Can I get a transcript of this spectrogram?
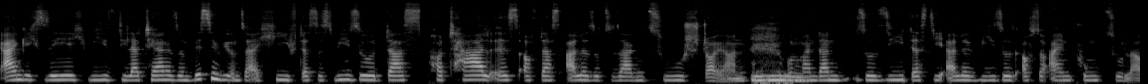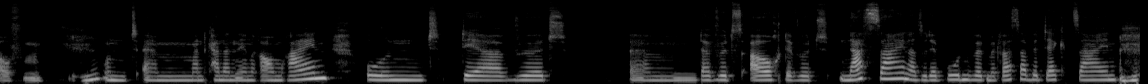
eigentlich sehe ich, wie die Laterne so ein bisschen wie unser Archiv, dass es wie so das Portal ist, auf das alle sozusagen zusteuern. Und Mhm. man dann so sieht, dass die alle wie so auf so einen Punkt zulaufen. Mhm. Und ähm, man kann dann in den Raum rein und der wird, ähm, da wird es auch, der wird nass sein, also der Boden wird mit Wasser bedeckt sein. Mhm.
